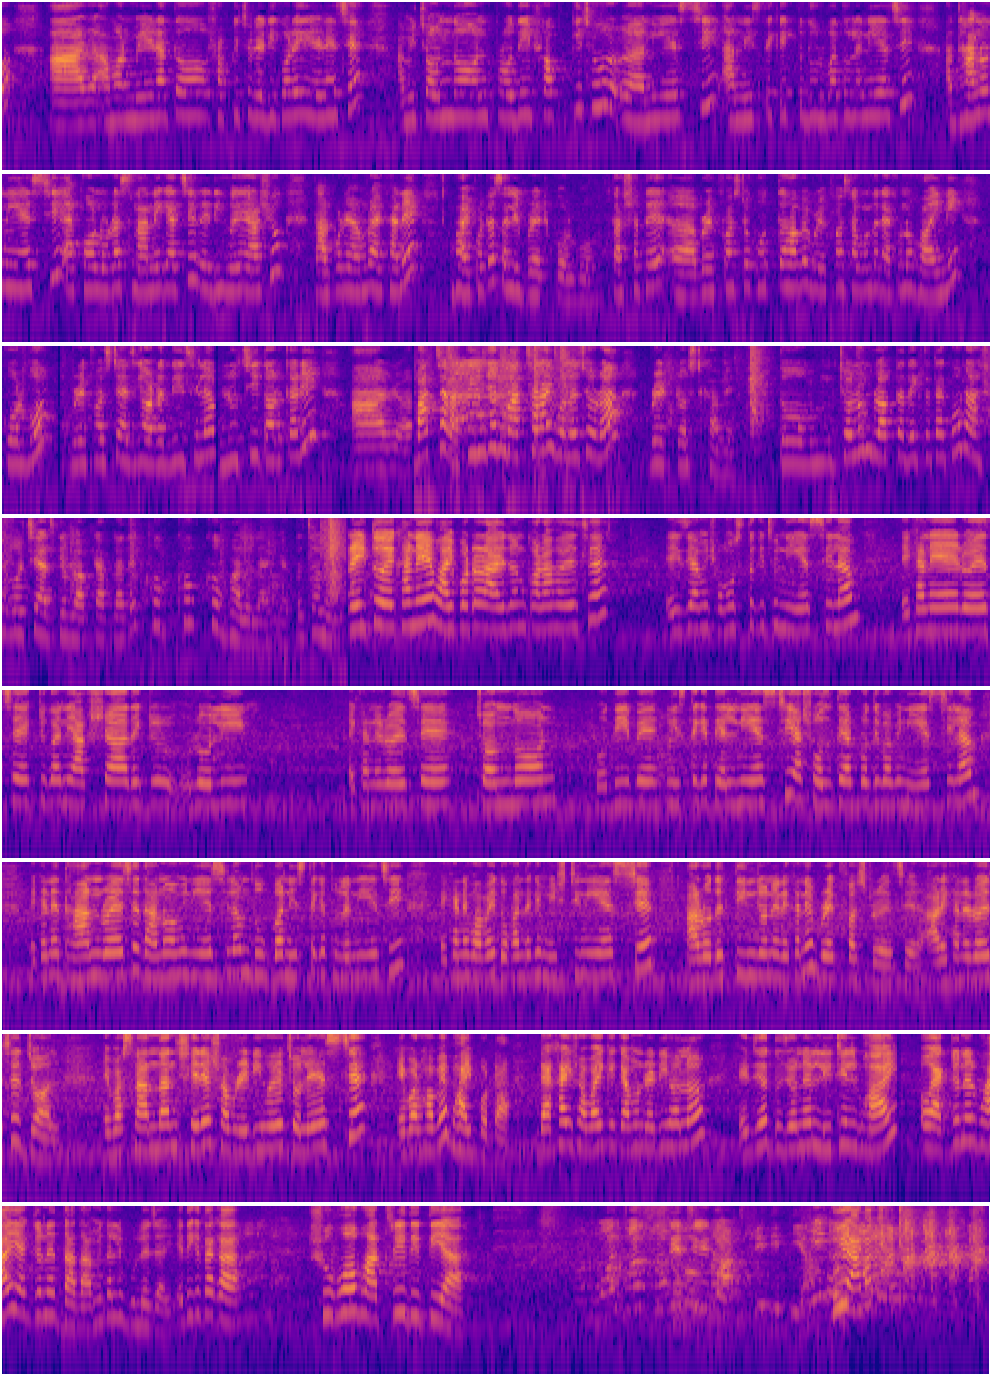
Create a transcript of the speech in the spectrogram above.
আর আমার মেয়েরা তো সব কিছু রেডি করেই এনেছে। আমি চন্দন, প্রদীপ সব কিছু নিয়ে এসেছি। আর নিচ থেকে একটু দূর্বা তুলে নিয়েছি আর ধানও নিয়ে এসেছি। এখন ওরা স্নানে গেছে রেডি হয়ে আসুক। তারপরে আমরা এখানে ভাইফোঁটা সেলিব্রেট করব। তার সাথে ব্রেকফাস্টও করতে হবে। ব্রেকফাস্ট আমাদের এখনও হয়নি, করব। ব্রেকফাস্টে আজকে অর্ডার দিয়েছিলাম লুচি তরকারি আর বাচ্চারা, তিনজন বাচ্চারাই বলেছে ওরা ব্রেড টোস্ট খাবে। তো চলুন ব্লগটা দেখতে থাকুন। আশা করছি আজকে ব্লগটা আপনাদের খুব খুব খুব ভালো লাগবে। তো চলুন। এই তো এখানে ভাইফোঁটার আয়োজন করা হয়েছে। এই যে আমি সমস্ত কিছু নিয়ে এসেছিলাম। এখানে রয়েছে একটুখানি আকসাদ, একটু রলি এখানে রয়েছে চন্দন, প্রদীপে নিচ থেকে তেল নিয়ে এসেছি আর সলতে আর প্রদীপ আমি নিয়ে এসেছিলাম। এখানে ধান রয়েছে, ধানও আমি নিয়ে এসেছিলাম, দুব্বা নিচ থেকে তুলে নিয়েছি। এখানে বাবাই দোকান থেকে মিষ্টি নিয়ে এসছে আর ওদের তিনজনের এখানে ব্রেকফাস্ট রয়েছে। আর এখানে রয়েছে জল। এবার স্নান দান সেরে সব রেডি হয়ে চলে এসছে। এবার হবে ভাইফোঁটা দেখাই সবাইকে কেমন রেডি হলো। এই যে দুজনের লিটিল ভাই। ও একজনের ভাই, একজনের দাদা। আমি খালি ভুলে যাই। এদিকে তাকা। শুভ ভাতৃ দ্বিতীয়া। তুই আমাকে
